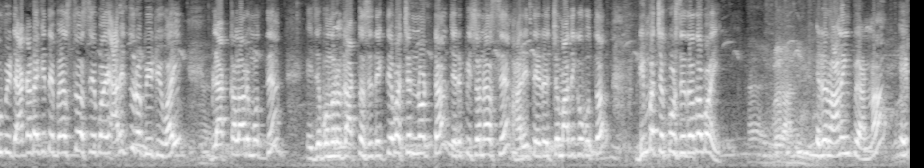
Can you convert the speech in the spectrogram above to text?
খুবই ডাকাডাকিতে ব্যস্ত আছে ভাই। আরেক দুটো বিউটি ভাই ব্ল্যাক কালার মধ্যে। এই যে বন্ধুরা, ডাকতেছে, দেখতে পাচ্ছেন নোটটা, যেটা পিছনে আছে, হাড়িতে এটা হচ্ছে মাদি কবুতর। ডিম করছে দাদা ভাই। এটা রানিং পেয়ার না? এই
